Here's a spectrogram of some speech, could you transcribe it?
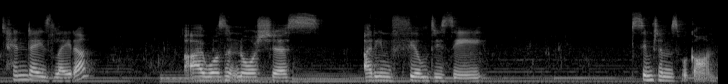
10 days later, I wasn't nauseous. I didn't feel dizzy. Symptoms were gone.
